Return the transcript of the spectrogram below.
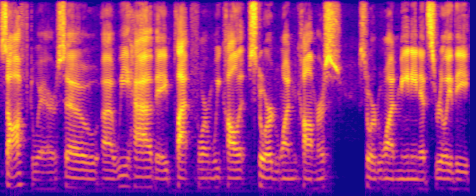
software. So uh, we have a platform, we call it Stord One Commerce. Stord One meaning it's really the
